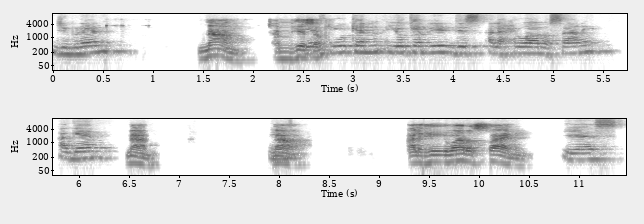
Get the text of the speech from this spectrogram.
Jibril. Naam, I'm here, yes, sir. You can you can read this al-hiwar again. Naam. Yes, نعم الحوار الثاني Yes,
